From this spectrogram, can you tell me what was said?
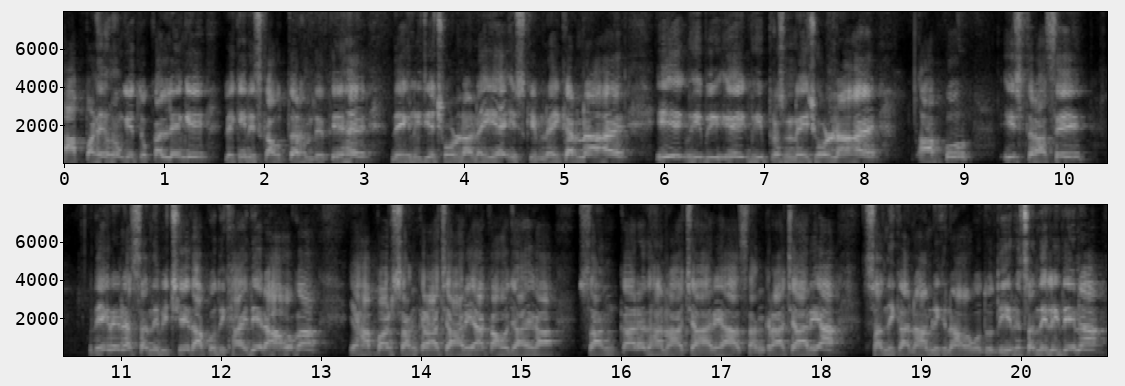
आप पढ़े होंगे तो कर लेंगे लेकिन इसका उत्तर हम देते हैं। देख लीजिए छोड़ना नहीं है स्किप नहीं करना है। एक भी, भी एक भी प्रश्न नहीं छोड़ना है। आपको इस तरह से देख रहे ना संधि विच्छेद आपको दिखाई दे रहा होगा। यहाँ पर शंकराचार्य का हो जाएगा। शंकर धनाचार्य, शंकराचार्य, संधि का नाम लिखना होगा तो दीर्घ संधि लिख देना।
